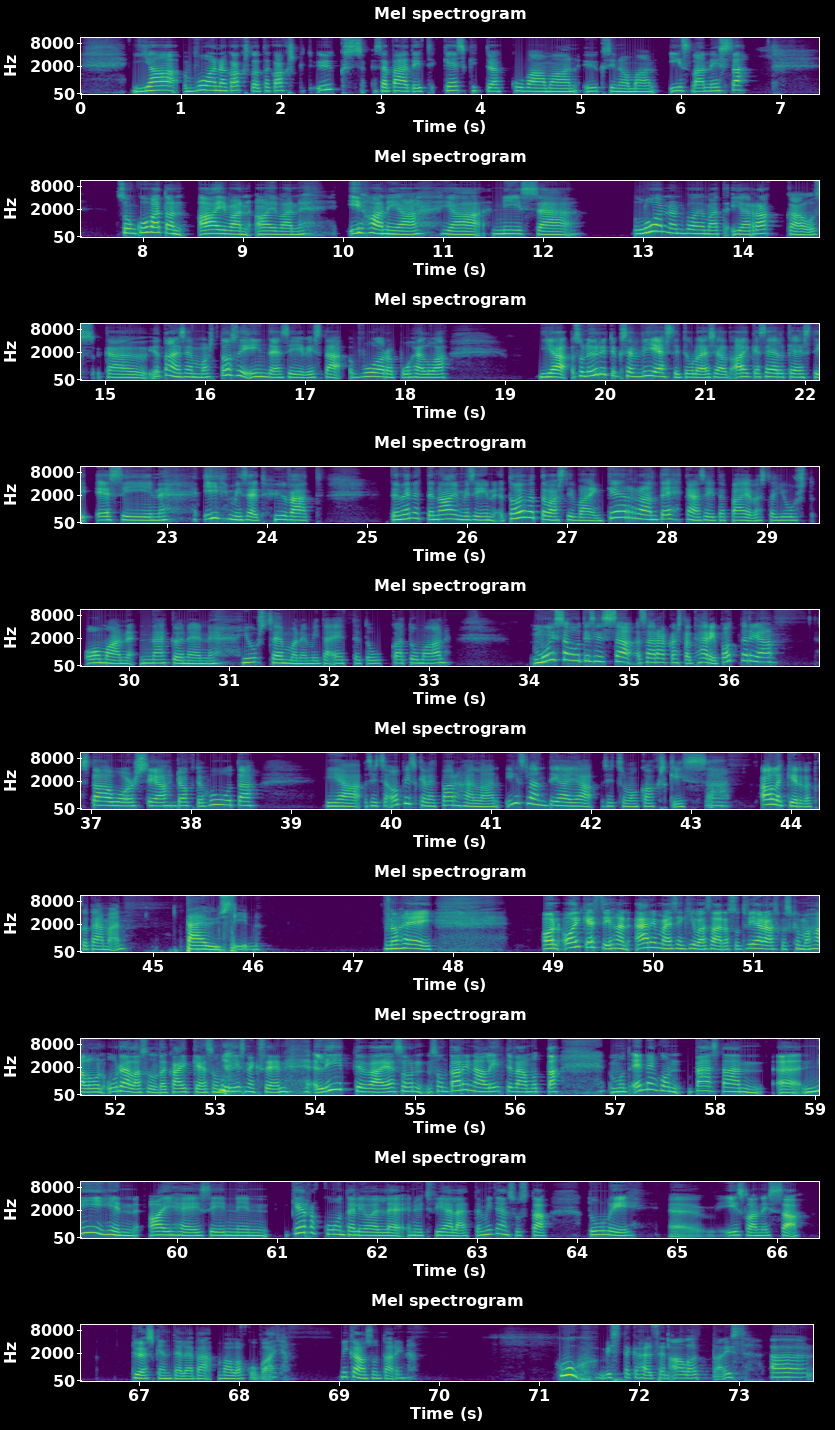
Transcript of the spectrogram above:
Ja vuonna 2021 sä päätit keskittyä kuvaamaan yksinomaan Islannissa. Sun kuvat on aivan, aivan ihania ja niissä luonnonvoimat ja rakkaus käy jotain semmoista tosi intensiivistä vuoropuhelua, ja sun yrityksen viesti tulee sieltä aika selkeästi esiin. Ihmiset hyvät, te menette naimisiin toivottavasti vain kerran, tehkää siitä päivästä just oman näköinen, just semmoinen, mitä ette tule katumaan. Muissa uutisissa sä rakastat Harry Potteria, Star Warsia, Doctor Whota, ja sit sä opiskelet parhaillaan Islantia ja sit sulla on kaksi kissaa. Allekirjoitatko tämän? Täysin. No hei, on oikeasti ihan äärimmäisen kiva saada sut vieraaksi, koska mä haluan udella sulta kaikkea sun bisnekseen liittyvää ja sun, sun tarinaan liittyvää, mutta, mutta ennen kuin päästään äh, niihin aiheisiin, niin kerro kuuntelijoille nyt vielä, että miten susta tuli äh, Islannissa työskentelevä valokuvaaja. Mikä on sun tarina? Huh, mistäköhän sen aloittaisi? Äh,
